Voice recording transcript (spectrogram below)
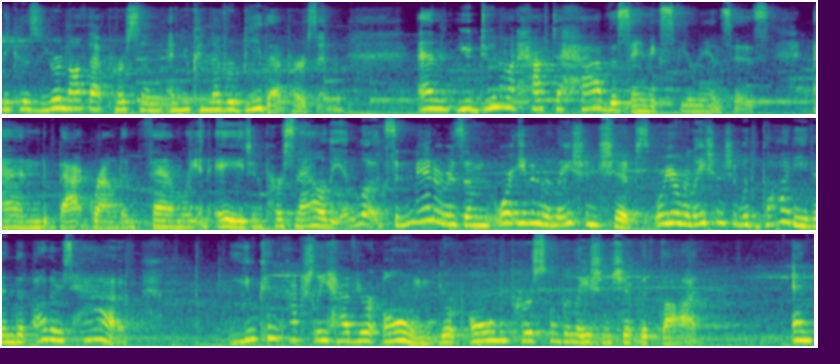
because you're not that person and you can never be that person. And you do not have to have the same experiences and background and family and age and personality and looks and mannerism or even relationships or your relationship with God even that others have. You can actually have your own, your own personal relationship with God. And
